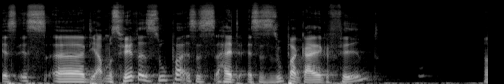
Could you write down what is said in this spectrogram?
es ist, äh, die Atmosphäre ist super, es ist halt, es ist super geil gefilmt. Äh,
